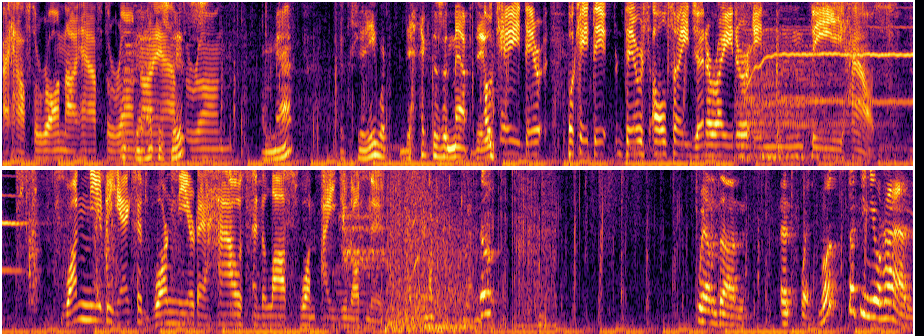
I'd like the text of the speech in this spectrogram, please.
I have to run, I have to run, the I heck is have this? to run. A map? Okay, what the heck does a map do? Okay, there. Okay, there. There's also a generator in the house. One near the exit, one near the house, and the last one I do not know. Well done. And wait, what's that in your hand?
